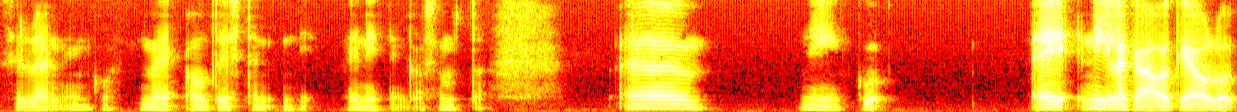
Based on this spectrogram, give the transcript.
Silleen niin kuin, me oltiin sitten, ei niiden kanssa, mutta öö, niin, kun ei niilläkään oikein ollut,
